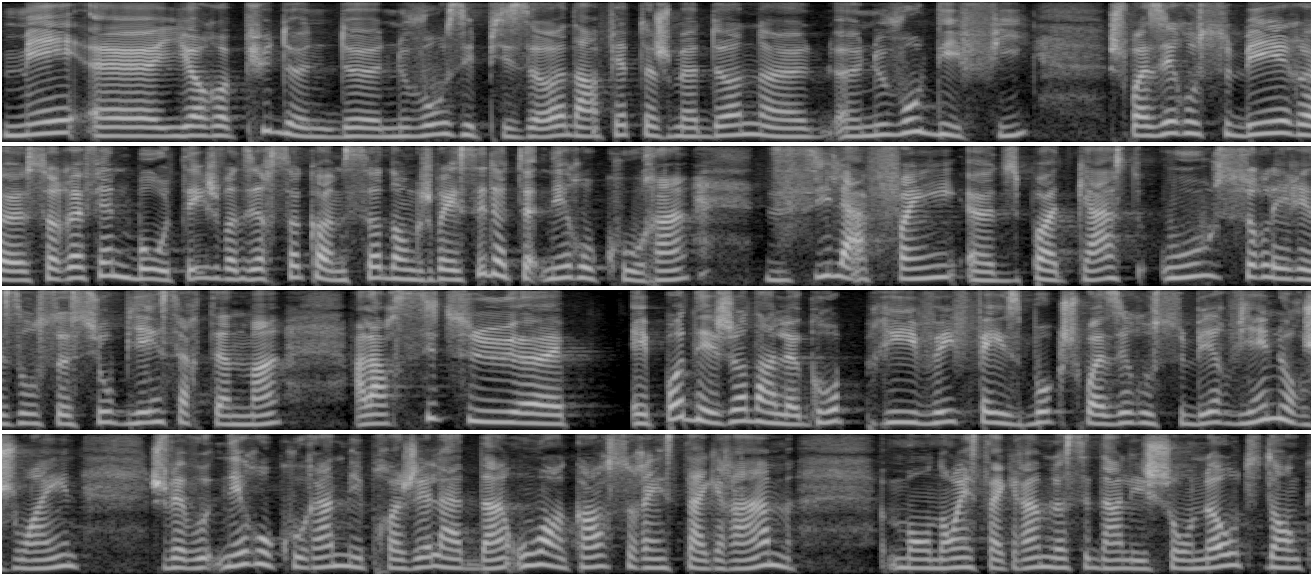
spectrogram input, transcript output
mais euh, il n'y aura plus de, nouveaux épisodes. En fait, je me donne un nouveau défi choisir ou subir euh, se refait une beauté, je vais dire ça comme ça. Donc, je vais essayer de te tenir au courant d'ici la fin euh, du podcast ou sur les réseaux sociaux, bien certainement. Alors, si tu et pas déjà dans le groupe privé Facebook Choisir ou Subir, viens nous rejoindre. Je vais vous tenir au courant de mes projets là-dedans ou encore sur Instagram. Mon nom Instagram, là, c'est dans les show notes. Donc,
